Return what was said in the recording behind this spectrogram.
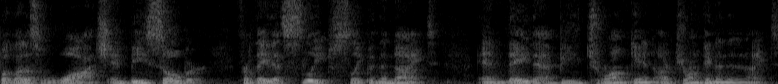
but let us watch and be sober. For they that sleep, sleep in the night, and they that be drunken are drunken in the night.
